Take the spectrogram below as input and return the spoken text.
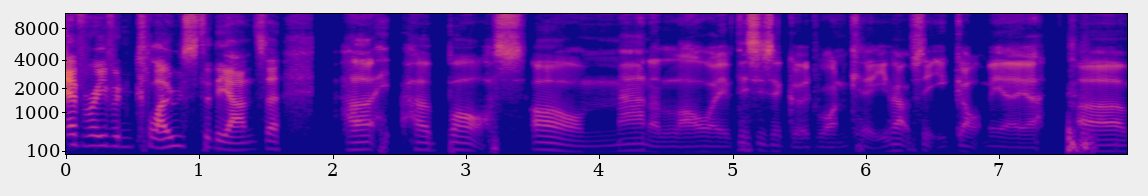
never even close to the answer. Her her boss. Oh man alive. This is a good one, Key. You've absolutely got me here. Um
